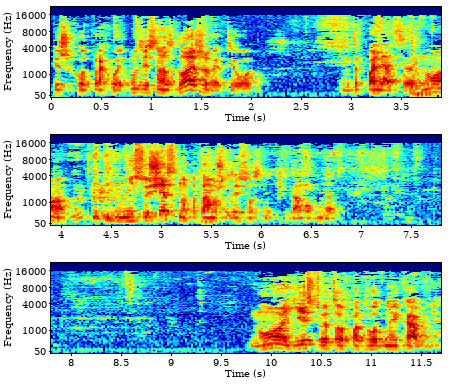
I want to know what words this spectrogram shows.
пешеход проходит. Ну, здесь она сглаживает его, интерполяция, но несущественно, потому что здесь у нас никаких домов нет. Но есть у этого подводные камни.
